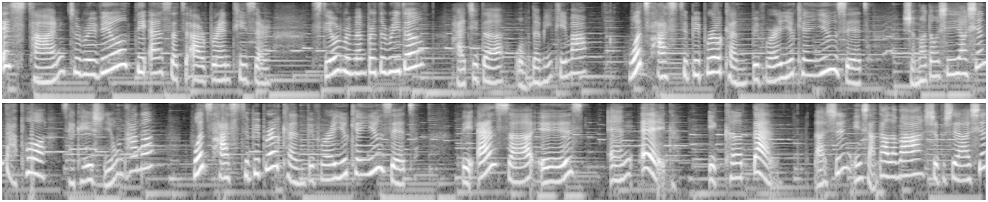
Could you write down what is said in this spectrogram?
It's time to reveal the answer to our brain teaser. Still remember the riddle? 还记得我们的谜题吗？What has to be broken before you can use it? 什么东西要先打破才可以使用它呢？What has to be broken before you can use it? The answer is an egg，一颗蛋。老师，您想到了吗？是不是要先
